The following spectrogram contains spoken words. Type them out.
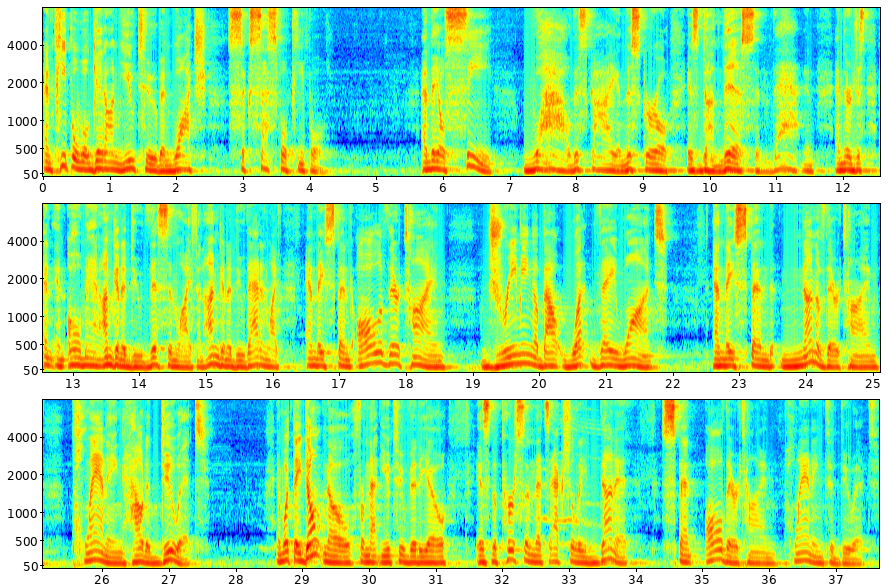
And people will get on YouTube and watch successful people. And they'll see, wow, this guy and this girl has done this and that. And, and they're just, and, and oh man, I'm going to do this in life and I'm going to do that in life. And they spend all of their time dreaming about what they want, and they spend none of their time planning how to do it. And what they don't know from that YouTube video is the person that's actually done it spent all their time planning to do it,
